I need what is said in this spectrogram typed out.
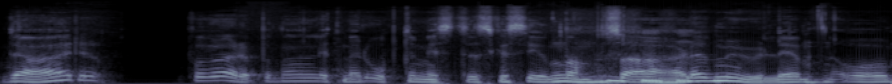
Det er, for å være på den litt mer optimistiske siden, så er det mulig å,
